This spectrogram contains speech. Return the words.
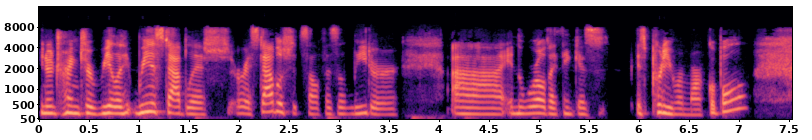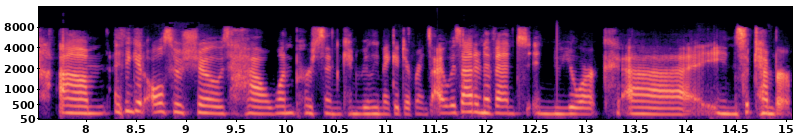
you know, trying to re- reestablish or establish itself as a leader uh, in the world, I think is is pretty remarkable. Um, I think it also shows how one person can really make a difference. I was at an event in New York uh, in September,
